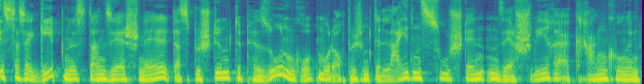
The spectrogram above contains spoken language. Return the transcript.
ist das Ergebnis dann sehr schnell, dass bestimmte Personengruppen oder auch bestimmte Leidenszuständen, sehr schwere Erkrankungen,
